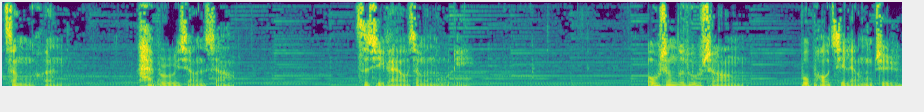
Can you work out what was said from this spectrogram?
憎恨，还不如想想自己该要怎么努力。谋生的路上，不抛弃良知；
